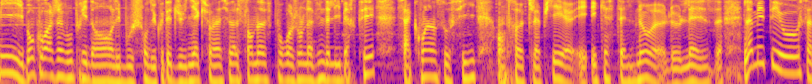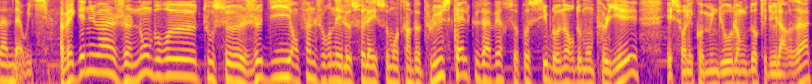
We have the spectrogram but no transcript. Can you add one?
Bon courage à vous pris dans les bouchons du côté de Juvignac sur la nationale 109 pour rejoindre l'avenue de la Liberté. Ça coince aussi entre Clapier et, Castelnau euh, le Lez. La météo, Salam Daoui. Avec des nuages nombreux tout ce jeudi en fin de journée, le soleil se montre un peu plus. Quelques averses possibles au nord de Montpellier et sur les communes du Haut-Languedoc et du Larzac.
